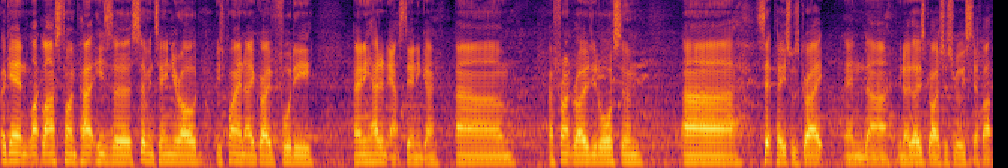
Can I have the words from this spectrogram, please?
Again, like last time, Pat, he's a 17 year old. He's playing A grade footy and he had an outstanding game. Um, our front row did awesome. Uh, set piece was great. And, uh, you know, those guys just really step up.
